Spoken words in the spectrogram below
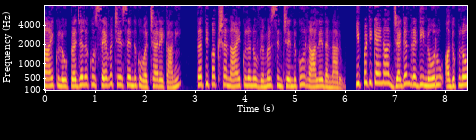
నాయకులు ప్రజలకు సేవ చేసేందుకు వచ్చారే కాని ప్రతిపక్ష నాయకులను విమర్శించేందుకు రాలేదన్నారు. ఇప్పటికైనా జగన్ రెడ్డి నోరు అదుపులో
